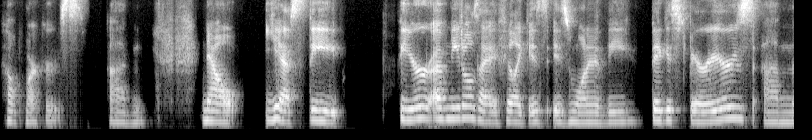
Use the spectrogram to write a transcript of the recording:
health markers. Um, now, yes, the fear of needles i feel like is is one of the biggest barriers um,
